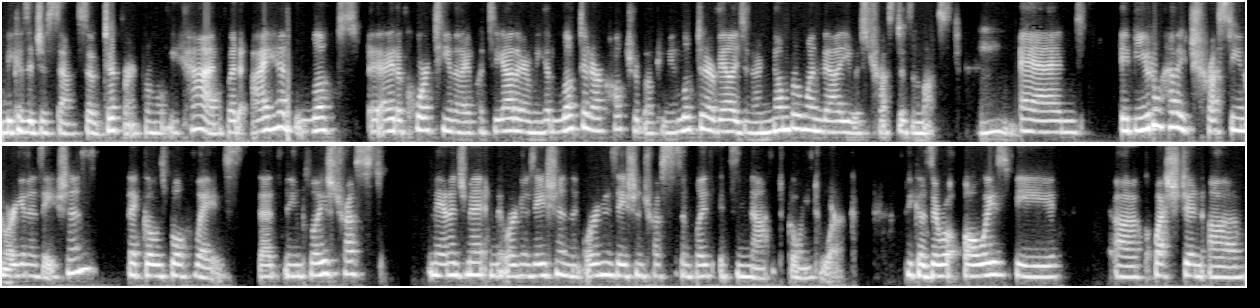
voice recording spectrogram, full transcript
because it just sounds so different from what we had. But I had looked, I had a core team that I put together and we had looked at our culture book and we looked at our values and our number one value is trust is a must. Mm. And if you don't have a trusting organization that goes both ways, that the employees trust management and the organization, and the organization trusts in place, it's not going to work because there will always be a question of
